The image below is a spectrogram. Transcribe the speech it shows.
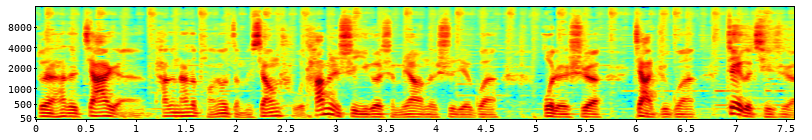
对待他的家人，他跟他的朋友怎么相处，他们是一个什么样的世界观，或者是价值观。这个其实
